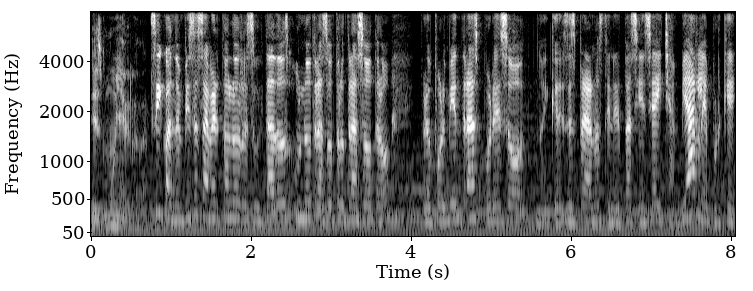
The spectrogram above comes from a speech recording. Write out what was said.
es muy agradable. Sí, cuando empiezas a ver todos los resultados uno tras otro tras otro, pero por mientras, por eso no hay que desesperarnos, tener paciencia y cambiarle, porque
